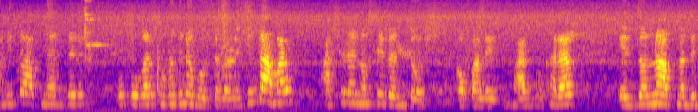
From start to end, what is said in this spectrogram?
আমি তো আপনাদের উপকার কোনোদিনও বলতে পারিনি কিন্তু আমার আসলে নসিবের দোষ কপালের ভাগ্য খারাপ। এর জন্য আপনাদের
